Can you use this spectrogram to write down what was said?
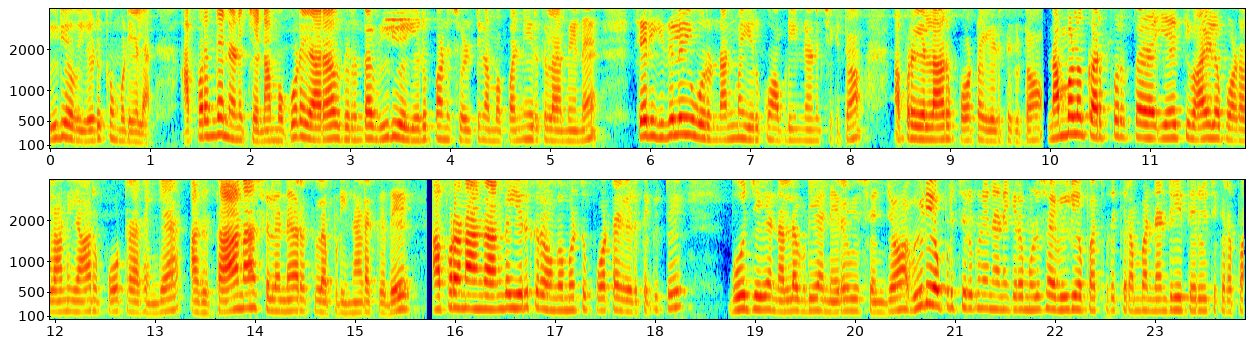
வீடியோவை எடுக்க முடியலை. அப்புறம் தான் நினச்சேன் நம்ம கூட யாராவது இருந்தால் வீடியோ எடுப்பான்னு சொல்லிட்டு நம்ம பண்ணியிருக்கலாமேன்னு. சரி இதுலேயும் ஒரு நன்மை இருக்கும் அப்படின்னு நினச்சிக்கிட்டோம். அப்புறம் எல்லோரும் ஃபோட்டோ எடுத்துக்கிட்டோம். நம்மளும் கற்பூரத்தை ஏற்றி வாயில் போடலான்னு யாரும் போட்டுறாதீங்க. அது தானாக சில நேரத்தில் அப்படி நடக்குது. அப்புறம் நாங்கள் அங்கே இருக்கிறவங்க மட்டும் ஃபோட்டோ எடுத்துக்கிட்டு பூஜையை நல்லபடியாக நிறைவு செஞ்சோம். வீடியோ பிடிச்சிருக்குன்னு நினைக்கிறேன் முழுசாக வீடியோ பார்த்ததுக்கு ரொம்ப நன்றியை தெரிவிச்சுக்கிறப்பா.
